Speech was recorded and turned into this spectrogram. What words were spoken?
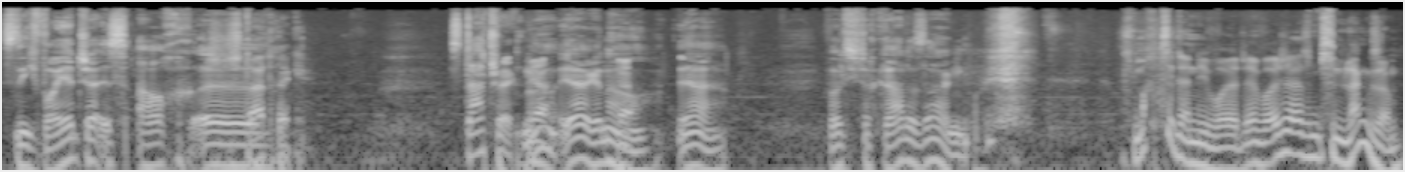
ist nicht Voyager, ist auch. Äh, Star Trek. Star Trek, ne? Ja, Ja. genau. Ja. Wollte ich doch gerade sagen. Was macht sie denn, die Voyager? Die Voyager ist ein bisschen langsam.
